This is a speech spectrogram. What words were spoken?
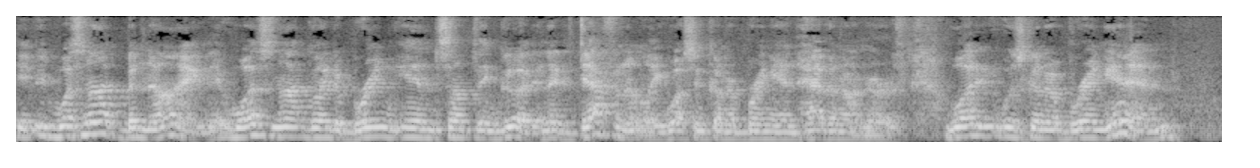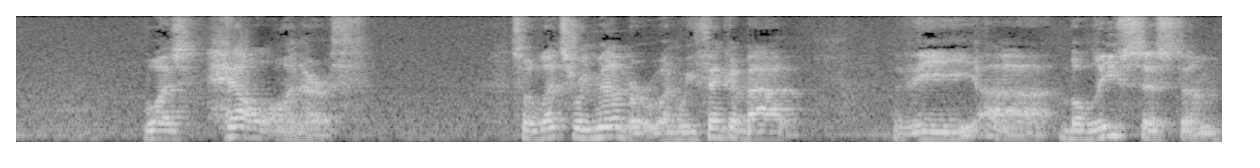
It, it, was not benign. It was not going to bring in something good. And it definitely wasn't going to bring in heaven on earth. What it was going to bring in was hell on earth. So let's remember when we think about the uh, belief system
